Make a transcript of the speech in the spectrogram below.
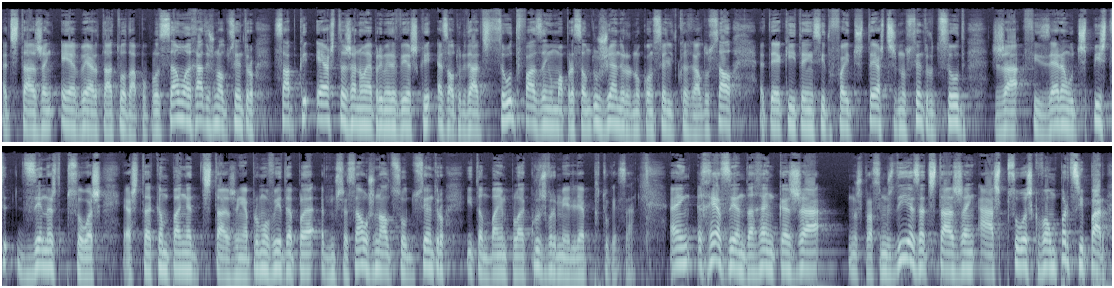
A testagem é aberta a toda a população. A Rádio Jornal do Centro sabe que esta já não é a primeira vez que as autoridades de saúde fazem uma operação do género no Conselho de Carregal do Sal. Até aqui têm sido feitos testes no centro de saúde já fizeram o despiste de dezenas de pessoas. Esta campanha de testagem é promovida pela Administração Regional de Saúde do Centro e também pela Cruz Vermelha Portuguesa. Em Rezende arranca já nos próximos dias a testagem às pessoas que vão participar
